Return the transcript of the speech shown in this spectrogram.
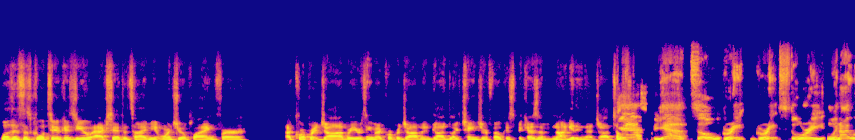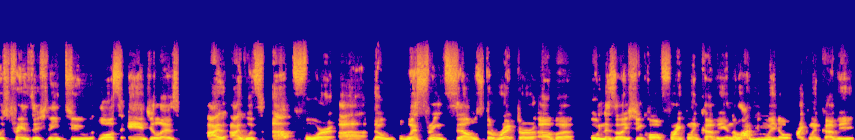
Well, this is cool too because you actually at the time you weren't you applying for a corporate job or you were thinking about a corporate job and God like changed your focus because of not getting that job. Tell yes, yeah. So great, great story. When I was transitioning to Los Angeles, I, I was up for uh, the Western sales director of a organization called Franklin Covey, and a lot of people mm-hmm. know Franklin Covey,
